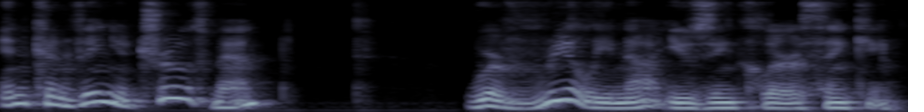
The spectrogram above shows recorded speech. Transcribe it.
inconvenient truth, man. We're really not using clear thinking.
